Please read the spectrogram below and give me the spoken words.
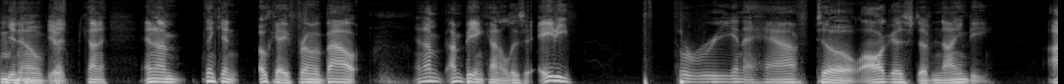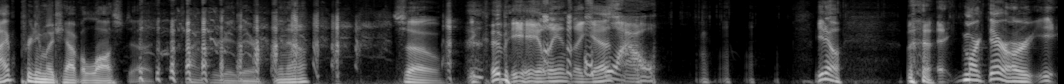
You know, Mm-hmm. yeah. that kind of, and I'm thinking, okay, from about, and I'm I'm being kind of lucid, 83 and a half till August of 90. I pretty much have a lost uh, time period there. You know, so it could be aliens, I guess. Wow. You know, uh, Mark, there are i-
